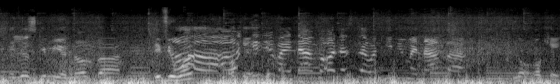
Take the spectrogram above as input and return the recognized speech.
You can just give me your number if you oh, want. I won't Okay. give you my number. Honestly, I won't give you my number. No, okay.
